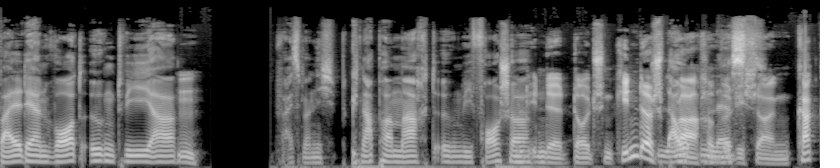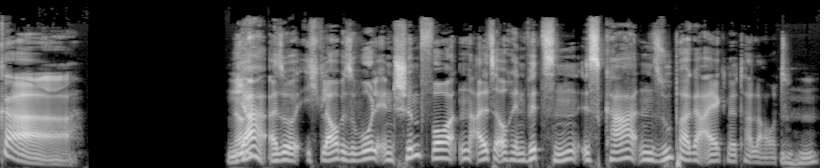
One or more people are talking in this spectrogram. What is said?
weil der ein Wort irgendwie ja, Hm. Weiß man nicht, knapper macht, irgendwie Forscher. Und in der deutschen Kindersprache würde ich sagen, Kaka. Ne? Ja, also ich glaube, sowohl in Schimpfworten als auch in Witzen ist K ein super geeigneter Laut. Mhm.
